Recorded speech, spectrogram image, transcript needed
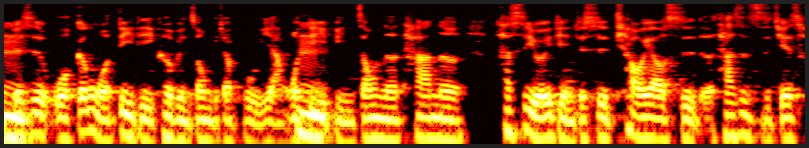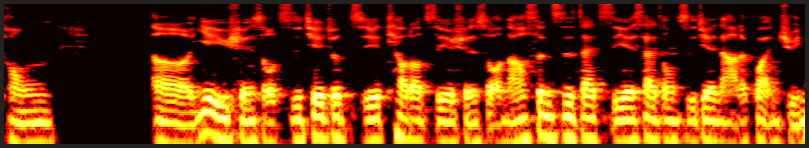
嗯、就是我跟我弟弟柯秉中比较不一样，我弟弟秉中呢，他呢他是有一点就是跳跃式的，他是直接从呃业余选手直接就直接跳到职业选手，然后甚至在职业赛中直接拿了冠军。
